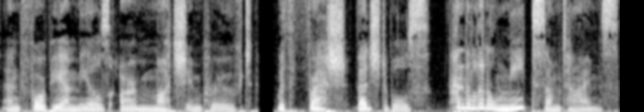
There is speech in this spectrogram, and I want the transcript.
and 4 p.m. meals are much improved, with fresh vegetables and a little meat sometimes.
